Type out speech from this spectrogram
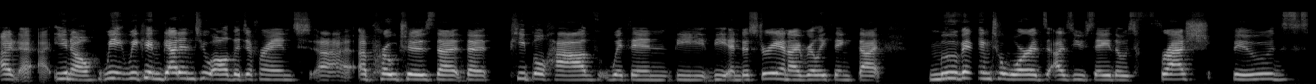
I, I, you know we we can get into all the different uh, approaches that that people have within the the industry. And i really think that moving towards as you say those fresh foods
